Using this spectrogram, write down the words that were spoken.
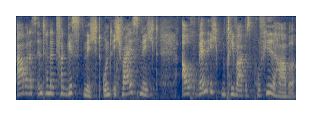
aber das Internet vergisst nicht und ich weiß nicht, auch wenn ich ein privates Profil habe,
